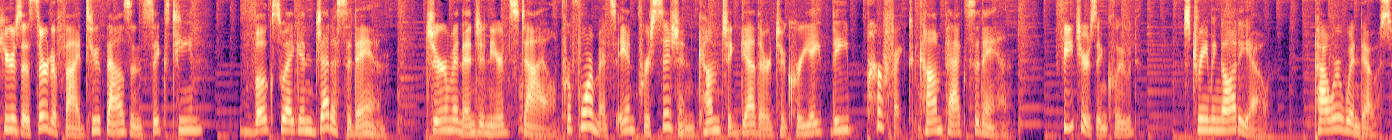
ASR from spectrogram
Here's a certified 2016 Volkswagen Jetta sedan. German engineered style, performance, and precision come together to create the perfect compact sedan. Features include streaming audio, power windows,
